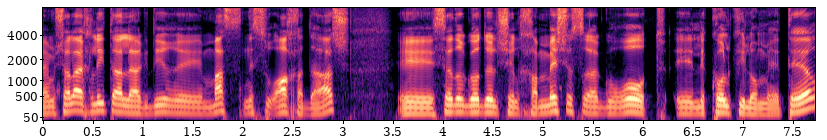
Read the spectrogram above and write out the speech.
הממשלה החליטה להגדיר uh, מס נסועה חדש, uh, סדר גודל של 15 אגורות uh, לכל קילומטר.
